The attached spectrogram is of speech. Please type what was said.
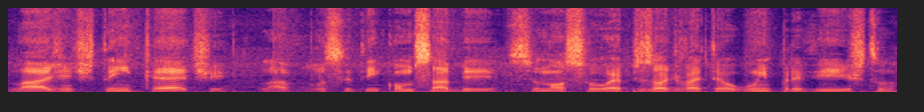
Lá a gente tem enquete, lá você tem como saber se o nosso episódio vai ter algum imprevisto.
